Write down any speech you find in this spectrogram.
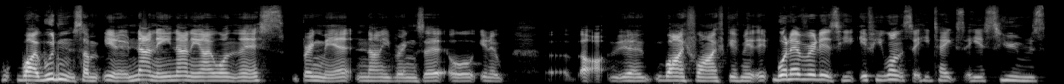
why wouldn't some, you know, nanny, nanny, I want this, bring me it, and nanny brings it, or you know. Uh, you know, wife, wife, give me it. Whatever it is, he if he wants it, he takes it. He assumes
